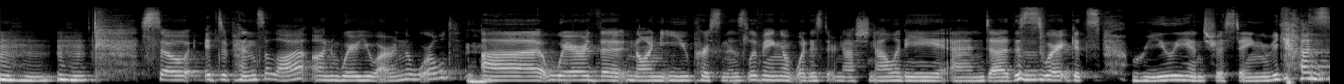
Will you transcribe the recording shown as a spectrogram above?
Mm-hmm, mm-hmm. So it depends a lot on where you are in the world, mm-hmm. uh, where the non-EU person is living, what is their nationality, and uh, this is where it gets really interesting because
